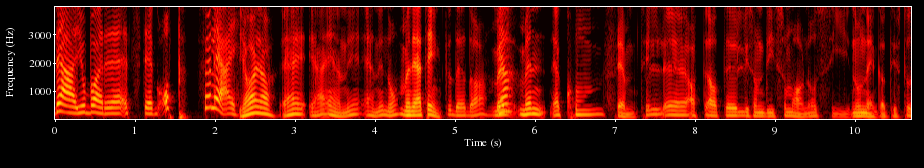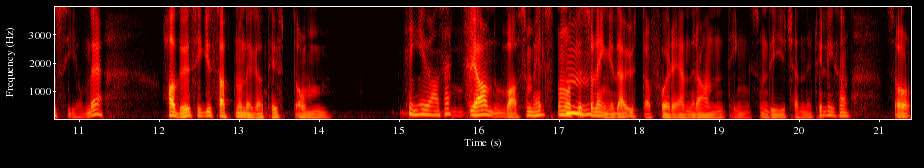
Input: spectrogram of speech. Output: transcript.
Det er jo bare et steg opp, føler jeg. ja, ja jeg, jeg er enig, enig nå. Men jeg tenkte det da. Men, Ja. men jeg kom frem til eh, at, at liksom de som har noe, si, noe negativt å si om det, hadde sikkert sagt noe negativt om Ting uansett. ja, hva som helst, på en måte, Mm. så lenge det er utafor en eller annen ting som de kjenner til. Ikke sant? Så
